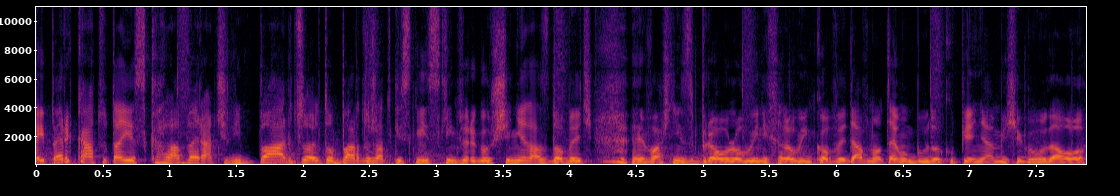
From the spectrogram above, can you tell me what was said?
Piperka tutaj jest Calavera, czyli bardzo, ale to bardzo rzadki skin, skin, którego już się nie da zdobyć. E, Właśnie z Brawlowin Halloweenkowy dawno temu był do kupienia, mi się go udało.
